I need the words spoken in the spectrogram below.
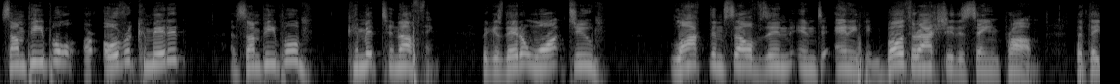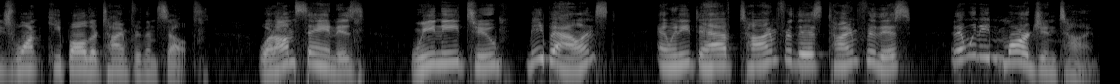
Some people are overcommitted, and some people commit to nothing because they don't want to lock themselves in into anything. Both are actually the same problem, that they just want to keep all their time for themselves. What I'm saying is we need to be balanced, and we need to have time for this, time for this, and then we need margin time.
